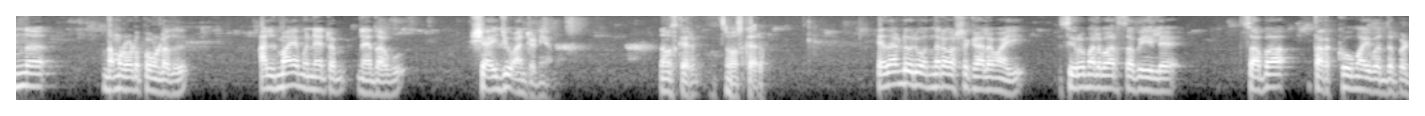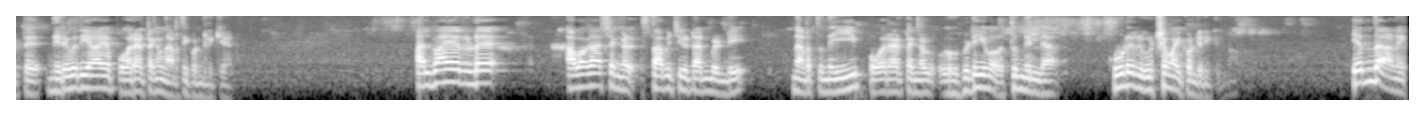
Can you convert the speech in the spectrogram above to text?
ഇന്ന് നമ്മളോടൊപ്പം ഉള്ളത് അൽമായ മുന്നേറ്റം നേതാവ് ഷൈജു ആന്റണിയാണ് നമസ്കാരം. നമസ്കാരം. ഏതാണ്ട് ഒരു ഒന്നര വർഷക്കാലമായി സീറോ മലബാർ സഭയിലെ സഭ തർക്കവുമായി ബന്ധപ്പെട്ട് നിരവധിയായ പോരാട്ടങ്ങൾ നടത്തിക്കൊണ്ടിരിക്കുകയാണ്. അൽമായരുടെ അവകാശങ്ങൾ സ്ഥാപിച്ചു കിട്ടാൻ വേണ്ടി നടത്തുന്ന ഈ പോരാട്ടങ്ങൾ എവിടെയും എത്തുന്നില്ല കൂടുതൽ രൂക്ഷമായിക്കൊണ്ടിരിക്കുന്നു. എന്താണ്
